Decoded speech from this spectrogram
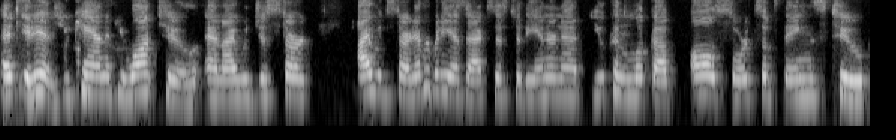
It, it is, you can if you want to, and I would just start, I would start, everybody has access to the internet. You can look up all sorts of things to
